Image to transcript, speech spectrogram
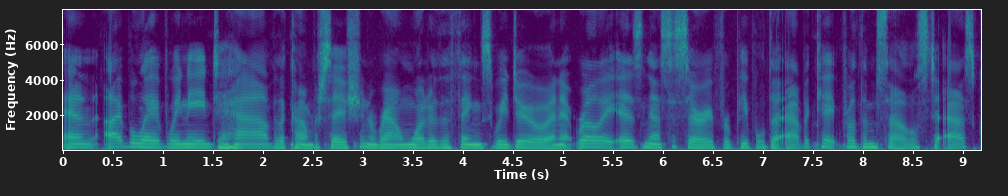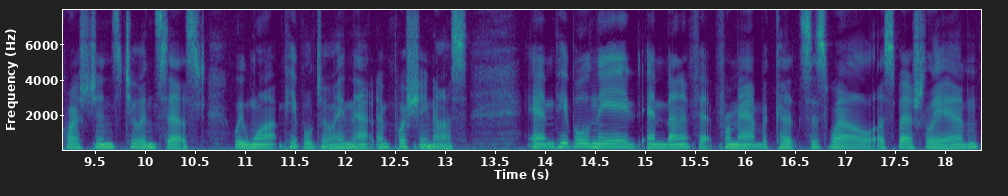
And I believe we need to have the conversation around what are the things we do. And it really is necessary for people to advocate for themselves, to ask questions, to insist. We want people doing that and pushing us. And people need and benefit from advocates as well, especially in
